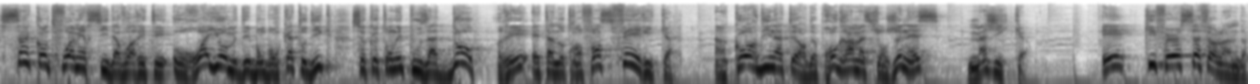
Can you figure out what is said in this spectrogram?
50 fois merci d'avoir été au royaume des bonbons cathodiques, ce que ton épouse adoré est à notre enfance féerique. Un coordinateur de programmation jeunesse magique. Et Kiefer Sutherland.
